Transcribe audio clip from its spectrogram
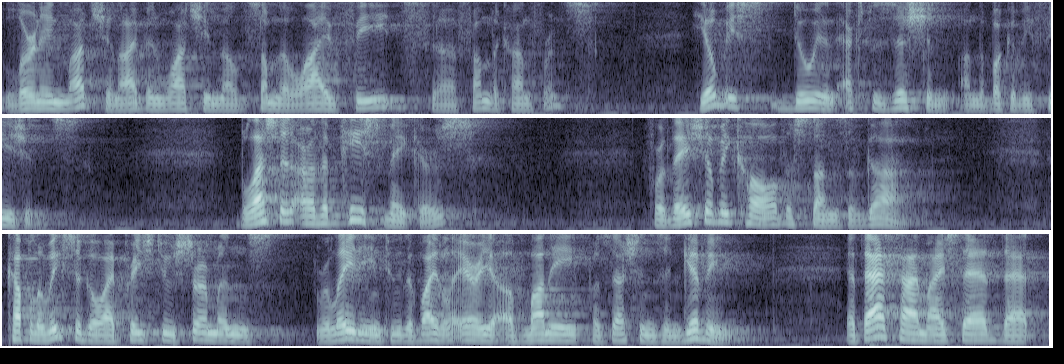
learning much. And I've been watching the, some of the live feeds uh, from the conference. He'll be doing an exposition on the book of Ephesians. Blessed are the peacemakers, for they shall be called the sons of God. A couple of weeks ago, I preached two sermons relating to the vital area of money, possessions, and giving. At that time, I said that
